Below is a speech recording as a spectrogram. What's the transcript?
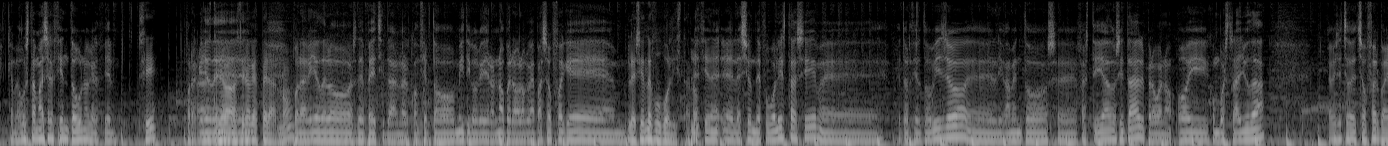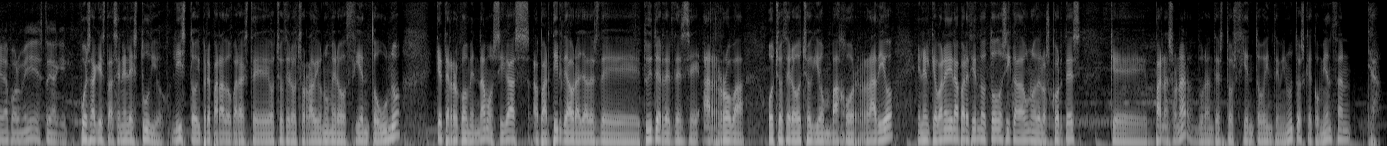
Que me gusta más el 101 que el 100. ¿Sí? Por Has aquello, tenido, has de, tenido que esperar, ¿no? por aquello de los de Pech y tal, el concierto mítico que dieron. No, pero lo que me pasó fue que. Lesión de futbolista, ¿no? lesión, eh, lesión de futbolista, sí, me, me torcí el tobillo, eh, ligamentos eh, fastidiados y tal, pero bueno, hoy con vuestra ayuda, que habéis hecho de chofer para ir a por mí, estoy aquí. Pues aquí estás, en el estudio, listo y preparado para este 808 Radio número 101, que te recomendamos sigas a partir de ahora ya desde Twitter, desde ese arroba 808-radio, en el que van a ir apareciendo todos y cada uno de los cortes que van a sonar durante estos 120 minutos que comienzan ya.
